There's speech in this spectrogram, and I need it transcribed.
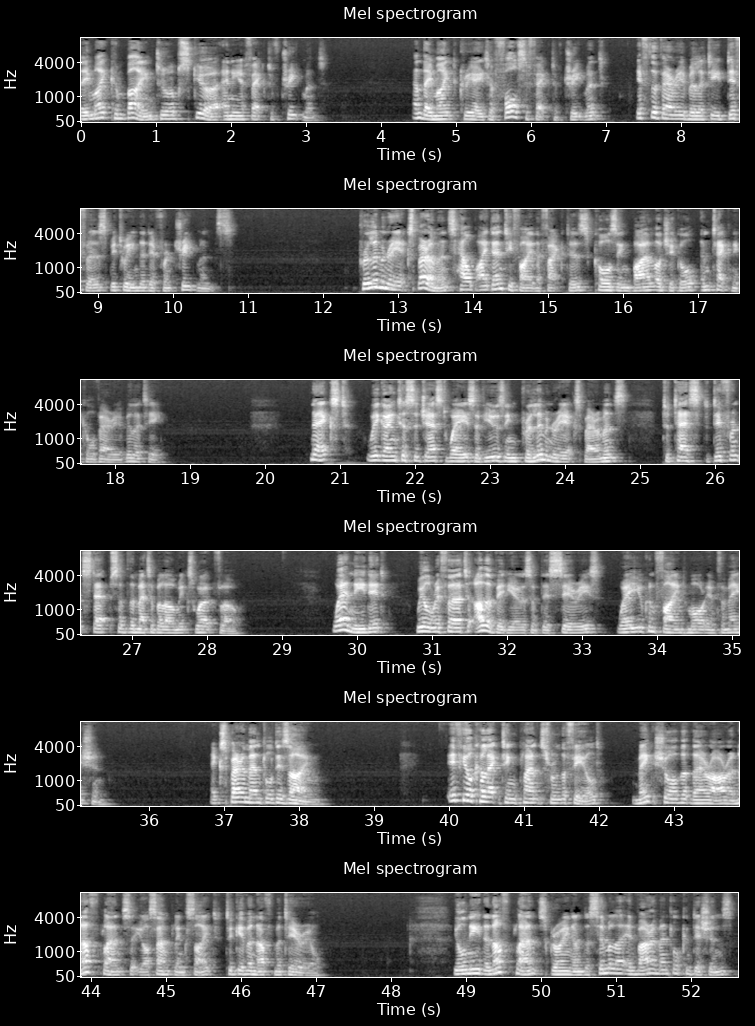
they might combine to obscure any effect of treatment. And they might create a false effect of treatment if the variability differs between the different treatments. Preliminary experiments help identify the factors causing biological and technical variability. Next, we're going to suggest ways of using preliminary experiments to test different steps of the metabolomics workflow. Where needed, we'll refer to other videos of this series where you can find more information. Experimental design. If you're collecting plants from the field, make sure that there are enough plants at your sampling site to give enough material. You'll need enough plants growing under similar environmental conditions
